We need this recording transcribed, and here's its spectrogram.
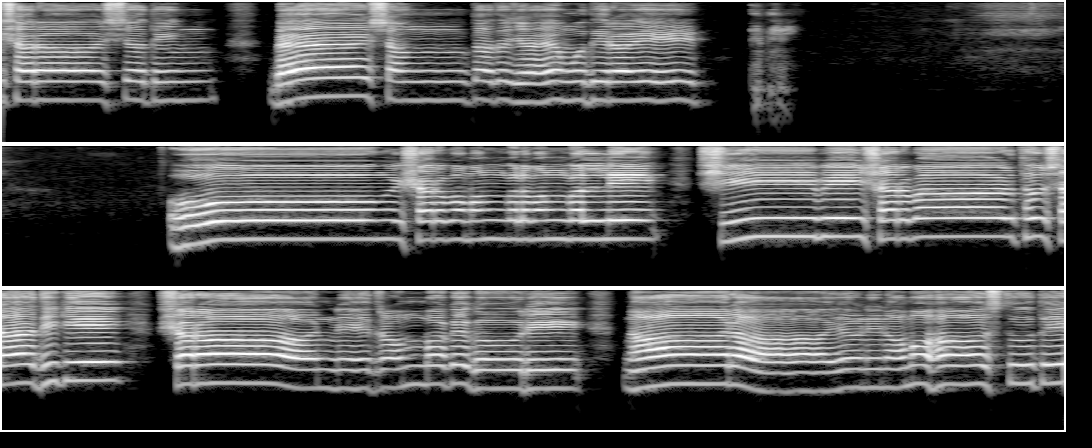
সরস্বতীং ব্যাসং তদ জয়মুদিরেত ও সর্বমঙ্গলমঙ্গলে শিবে সর্বার্থ সাধিকে শরণ্যে ত্রম্বকে গৌরে নারায়ণে নমস্তুতে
